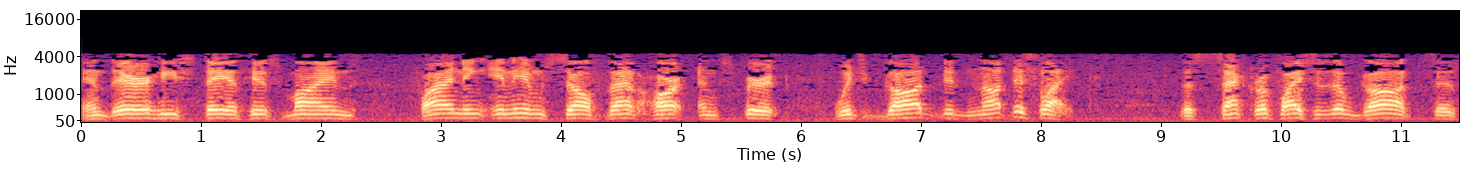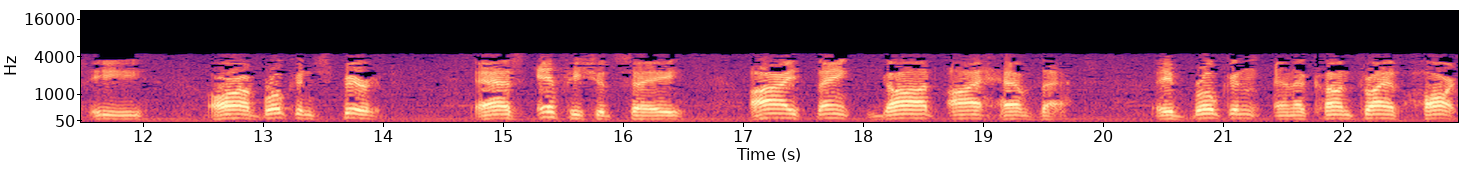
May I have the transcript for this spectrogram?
and there he stayeth his mind, finding in himself that heart and spirit which God did not dislike. The sacrifices of God, says he, are a broken spirit, as if he should say, I thank God I have that a broken and a contrite heart,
